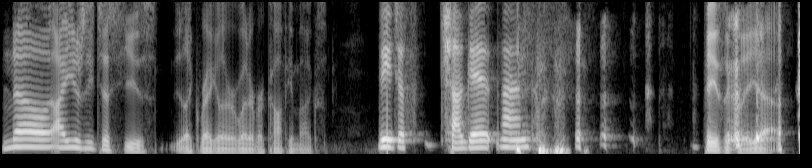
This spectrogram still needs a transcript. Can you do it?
No, I usually just use like regular whatever coffee mugs. Do you just chug it then? Basically, yeah.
